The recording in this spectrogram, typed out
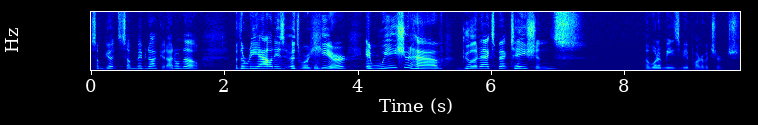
some good, some maybe not good. I don't know. But the reality is, is we're here, and we should have good expectations of what it means to be a part of a church.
